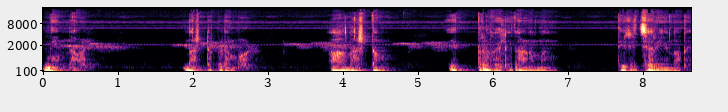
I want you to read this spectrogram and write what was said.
നിന്നവൾ നഷ്ടപ്പെടുമ്പോൾ ആ നഷ്ടം എത്ര വലുതാണെന്ന് തിരിച്ചറിയുന്നത്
